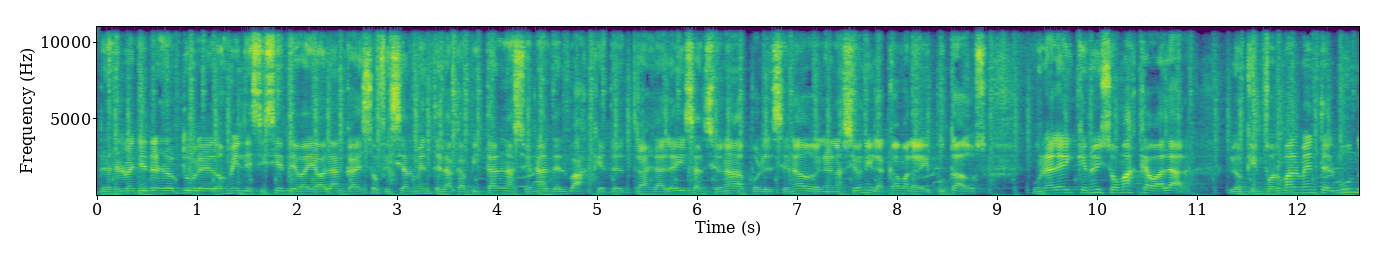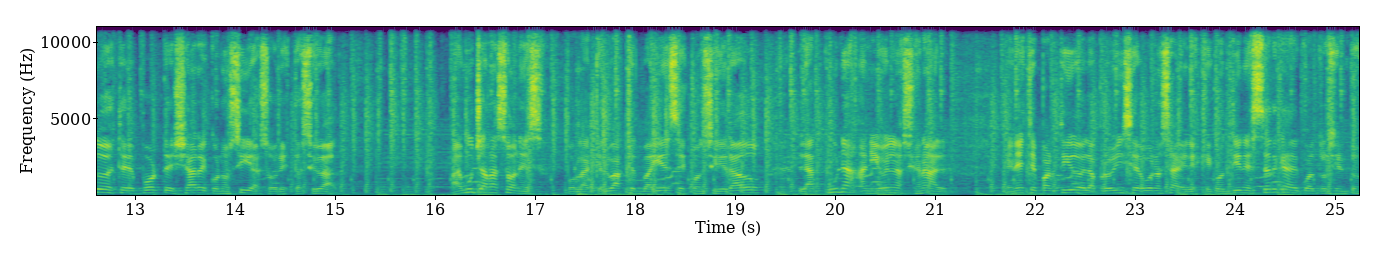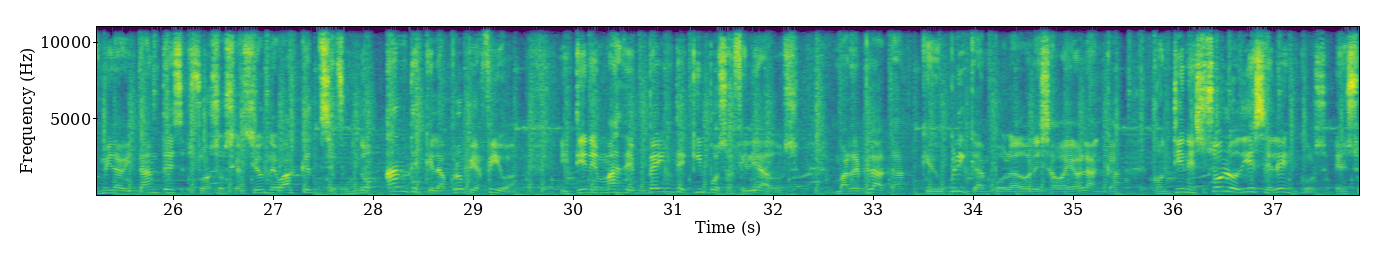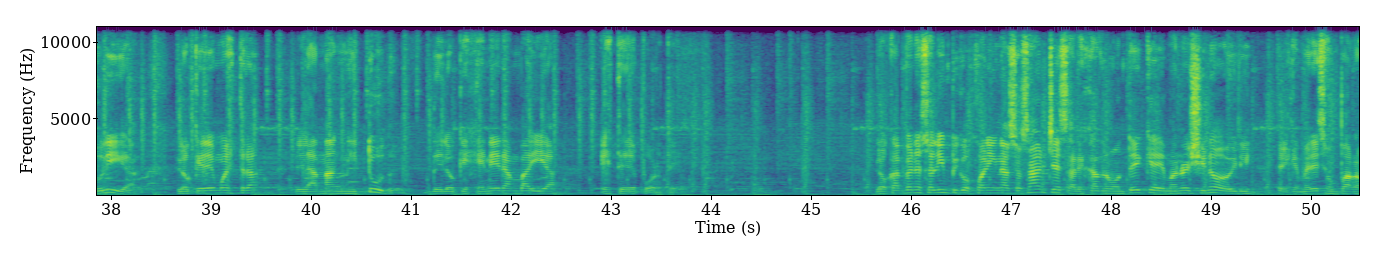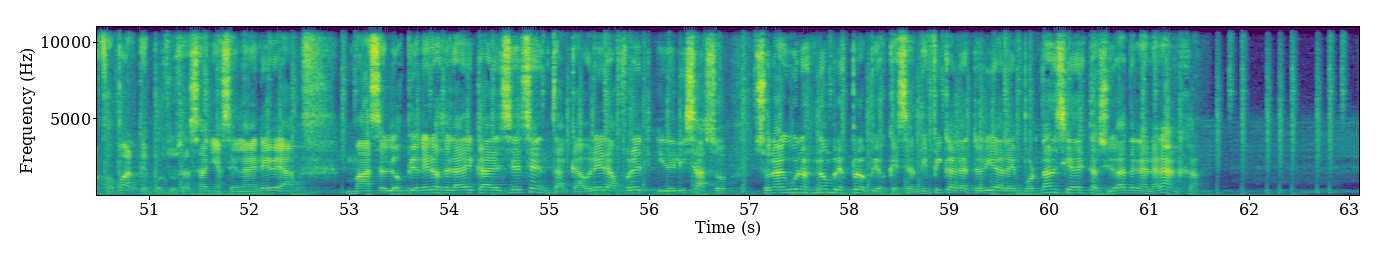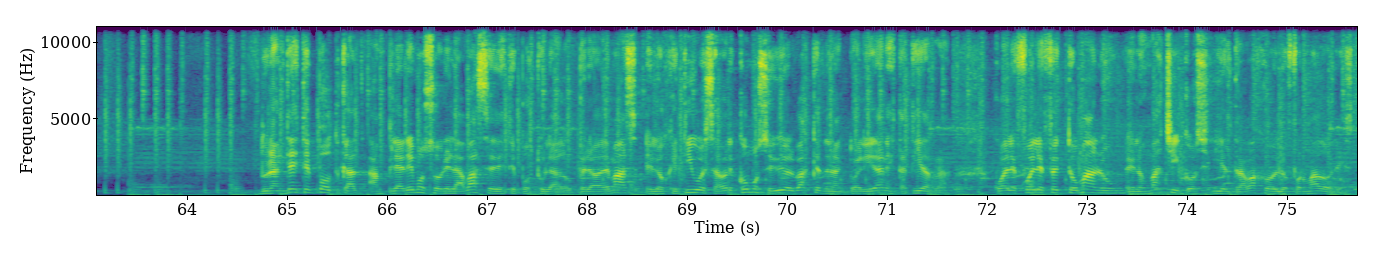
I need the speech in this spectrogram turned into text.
Desde el 23 de octubre de 2017, Bahía Blanca es oficialmente la capital nacional del básquet, tras la ley sancionada por el Senado de la Nación y la Cámara de Diputados. Una ley que no hizo más que avalar lo que informalmente el mundo de este deporte ya reconocía sobre esta ciudad. Hay muchas razones por las que el básquet bahiense es considerado la cuna a nivel nacional en este partido de la provincia de Buenos Aires, que contiene cerca de 400.000 habitantes, su asociación de básquet se fundó antes que la propia FIBA y tiene más de 20 equipos afiliados. Mar del Plata, que duplica en pobladores a Bahía Blanca, contiene solo 10 elencos en su liga, lo que demuestra la magnitud de lo que genera en Bahía este deporte. Los campeones olímpicos Juan Ignacio Sánchez, Alejandro Monteque, Manuel Ginóbili, el que merece un párrafo aparte por sus hazañas en la NBA, más los pioneros de la década del 60, Cabrera, Fred y Delizazo, son algunos nombres propios que certifican la teoría de la importancia de esta ciudad en la naranja. Durante este podcast ampliaremos sobre la base de este postulado, pero además el objetivo es saber cómo se vive el básquet en la actualidad en esta tierra, cuál fue el efecto Manu en los más chicos y el trabajo de los formadores.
